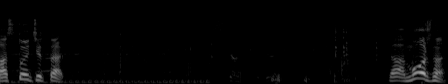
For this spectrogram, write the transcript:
Постойте так. Да, можно.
